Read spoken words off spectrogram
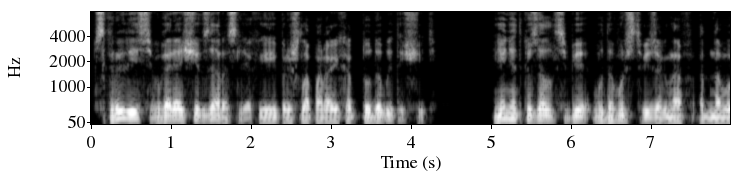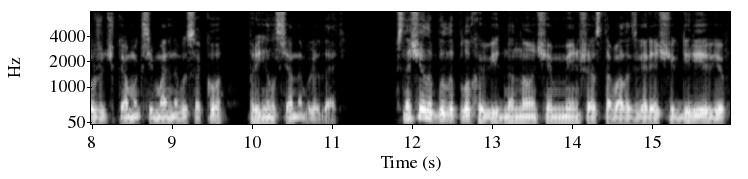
вскрылись в горящих зарослях, и пришла пора их оттуда вытащить. Я не отказал себе в удовольствии, загнав одного жучка максимально высоко, принялся наблюдать. Сначала было плохо видно, но чем меньше оставалось горящих деревьев,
